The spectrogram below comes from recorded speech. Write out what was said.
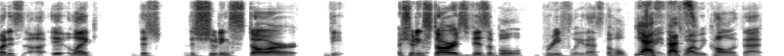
but it's uh, it, like the sh- the shooting star. The a shooting star is visible briefly. That's the whole point. Yes, that's, that's- why we call it that.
